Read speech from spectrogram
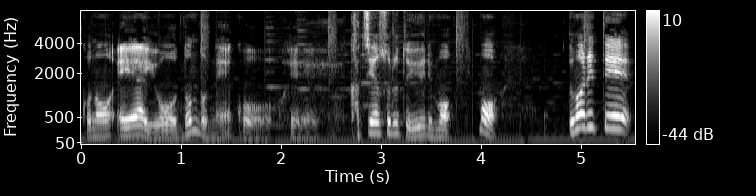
この AI をどんどんねこう、え活用するというよりももう生まれて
